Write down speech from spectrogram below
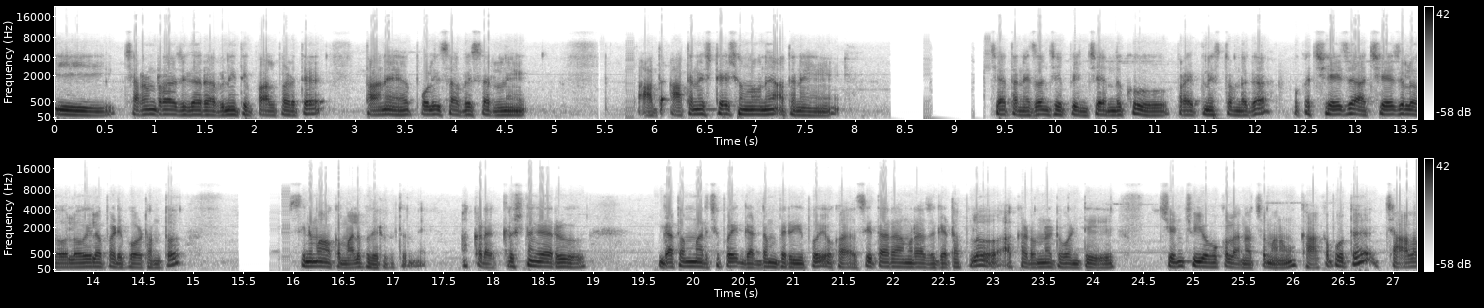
ఈ చరణ్ రాజు గారు అవినీతికి పాల్పడితే తానే పోలీస్ ఆఫీసర్ని అత అతని స్టేషన్లోనే అతని చేత నిజం చెప్పించేందుకు ప్రయత్నిస్తుండగా ఒక చేజ్ ఆ చేజ్లో లోయలో పడిపోవడంతో సినిమా ఒక మలుపు తిరుగుతుంది. అక్కడ కృష్ణ గారు గతం మర్చిపోయి గడ్డం పెరిగిపోయి ఒక సీతారామరాజు గెటప్లో అక్కడ ఉన్నటువంటి చెంచు యువకులు అనొచ్చు మనం కాకపోతే చాలా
